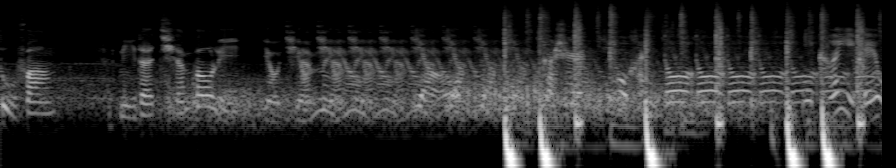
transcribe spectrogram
素芳，你的钱包里有钱没有？有有有有。可是不很多多多多。你可以给我。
